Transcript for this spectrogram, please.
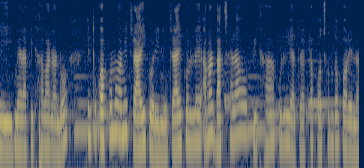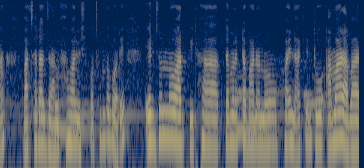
এই মেরা পিঠা বানানো, কিন্তু কখনো আমি ট্রাই করিনি। ট্রাই করলে আমার বাচ্চারাও পিঠা পুলি এত একটা পছন্দ করে না, বাচ্চারা জাল খাওয়ার বেশি পছন্দ করে, এর জন্য আর পিঠা তেমন একটা বানানো হয় না, কিন্তু আমার আবার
